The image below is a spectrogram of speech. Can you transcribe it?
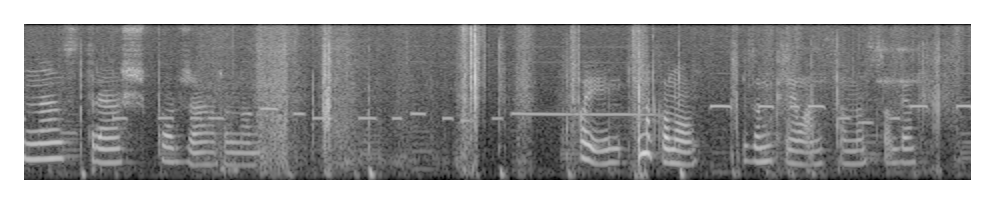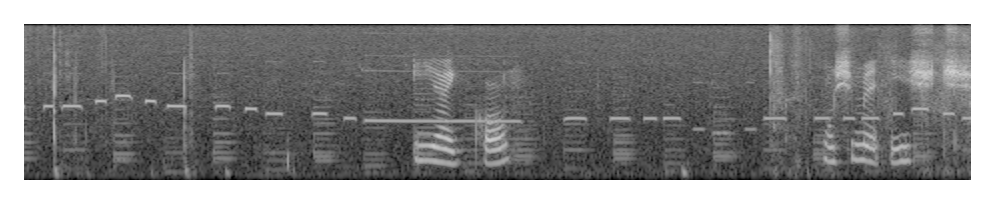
na straż pożarną. Ojej, matko no, zamknęłam sama sobie. Jajko. Musimy iść.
